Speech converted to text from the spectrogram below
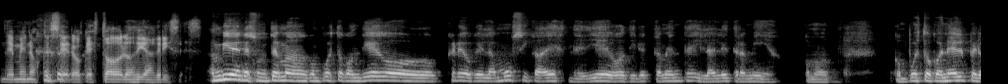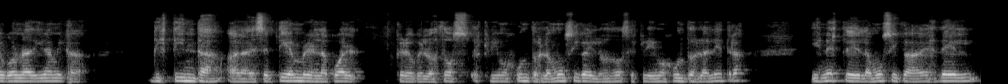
de Menos que Cero, que es Todos los días grises. También es un tema compuesto con Diego, creo que la música es de Diego directamente y la letra mía, como compuesto con él, pero con una dinámica distinta a la de septiembre, en la cual creo que los dos escribimos juntos la música y los dos escribimos juntos la letra. Y en este la música es de él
